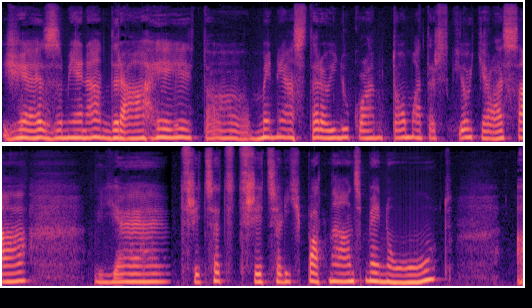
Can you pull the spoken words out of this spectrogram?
že změna dráhy to mini asteroidu kolem toho mateřského tělesa je 33,15 minut a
